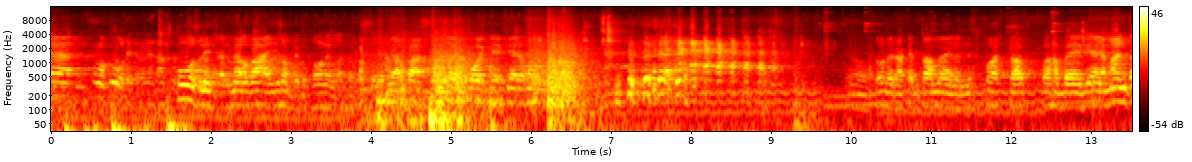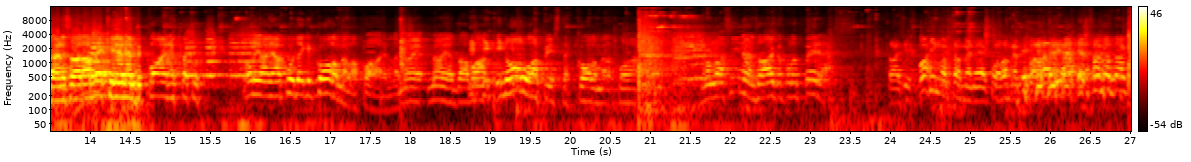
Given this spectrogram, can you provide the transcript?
Öö, mulla on kuulitrainen takku. 6 litraa, niin meillä on vähän isompi kuin Tonilla, koska ei vielä päässyt isojen poikien kerhoon. Toni rakentaa meille nyt vaihtaa vähän veiviä ja mäntää, niin saadaan mekin enempi painetta, kun Toni ajaa kuitenkin kolmella paarilla. Me, me ajetaan vaan 0,3 paarilla. Me ollaan sinänsä aika paljon perässä. Tai siis vahingossa menee kolme paaria, ja sanotaanko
